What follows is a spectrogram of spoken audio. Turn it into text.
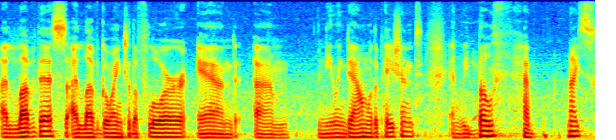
I love this. I love going to the floor and um, kneeling down with a patient, and we both have nice,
